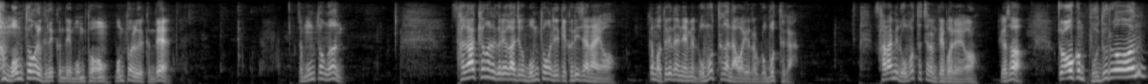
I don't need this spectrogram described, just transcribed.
몸통을 그릴 건데 몸통. 몸통을 그릴 건데 자 몸통은 사각형을 그려가지고 몸통을 이렇게 그리잖아요. 그럼 어떻게 되냐면 로보트가 나와요. 여러분 로보트가. 사람이 로보트처럼 돼버려요. 그래서 조금 부드러운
